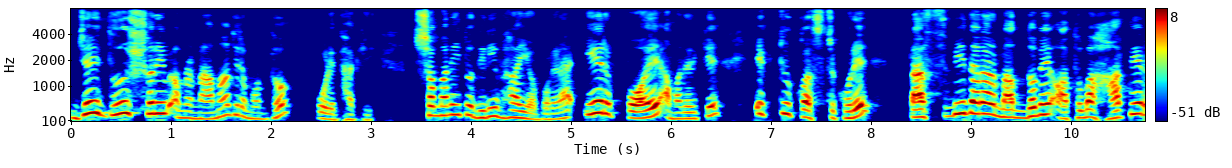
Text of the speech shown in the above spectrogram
যেই দুরুদ শরীফ আমরা নামাজের মধ্যে পড়ে থাকি। সম্মানিত দিনী ভাই ও বোনেরা এর পরে আমাদেরকে একটু কষ্ট করে তাসবি দ্বারার মাধ্যমে অথবা হাতের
